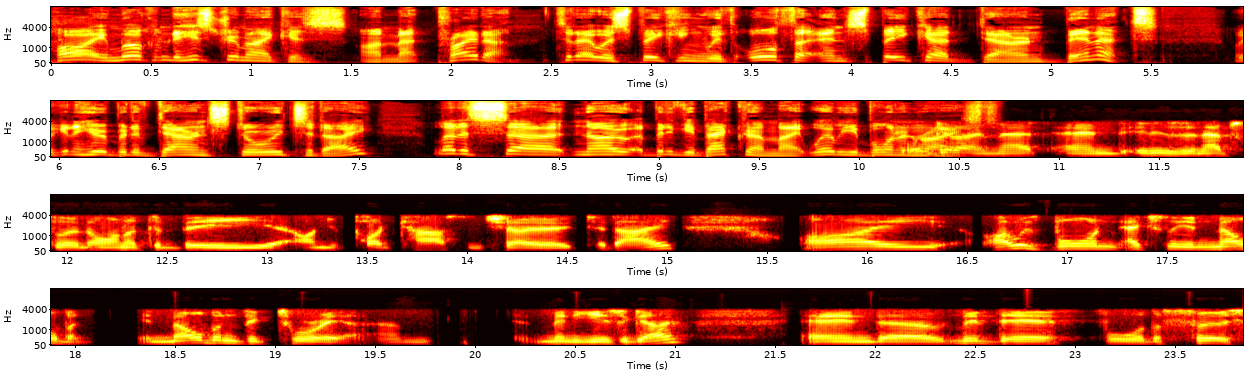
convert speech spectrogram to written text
Hi, and welcome to History Makers. I'm Matt Prater. Today we're speaking with author and speaker Darren Bennett. We're going to hear a bit of Darren's story today. Let us uh, know a bit of your background, mate. Where were you born and well, raised? G'day, Matt, and it is an absolute honour to be on your podcast and show today. I I was born actually in Melbourne, in Melbourne, Victoria, um, many years ago, and uh, lived there for the first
